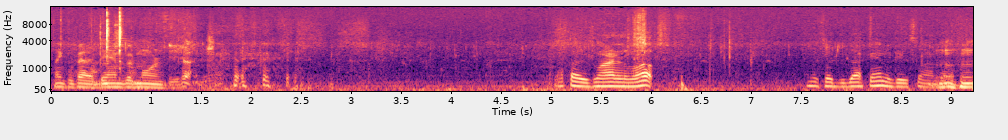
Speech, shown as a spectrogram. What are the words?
I think we've had a damn good morning. Yeah. I thought he was lining them up. I said the duck and the goose lined up. hmm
